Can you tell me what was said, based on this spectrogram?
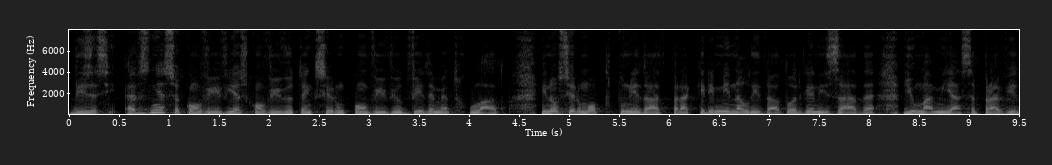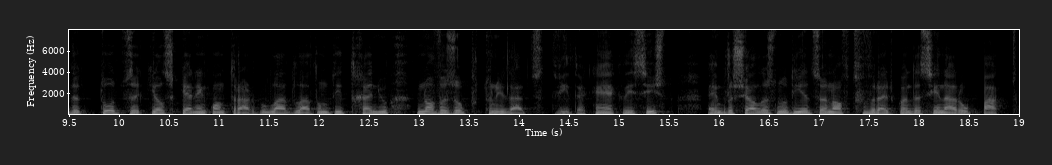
Diz assim: a vizinhança convive e esse convívio tem que ser um convívio devidamente regulado e não ser uma oportunidade para a criminalidade organizada e uma ameaça para a vida de todos aqueles que querem encontrar do lado de lá do Mediterrâneo novas oportunidades de vida. Quem é que disse isto? Em Bruxelas, no dia 19 de fevereiro, quando assinaram o Pacto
